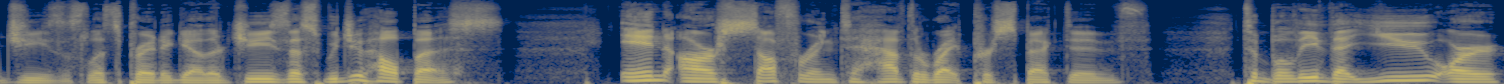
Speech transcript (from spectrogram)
Jesus. Let's pray together. Jesus, would you help us in our suffering to have the right perspective, to believe that you are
